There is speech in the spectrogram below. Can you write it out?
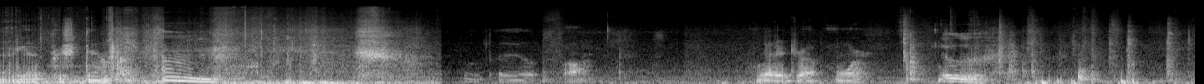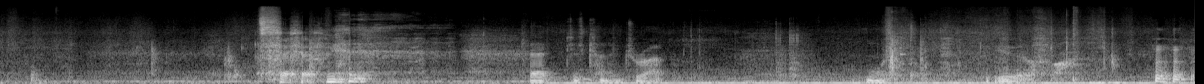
Now you gotta push it down. Let it fall. Let it drop more. Ooh. That just kind of drop. More. Beautiful.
